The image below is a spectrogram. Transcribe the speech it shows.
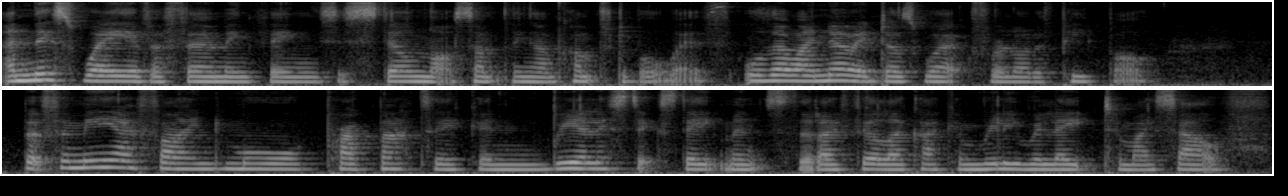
And this way of affirming things is still not something I'm comfortable with, although I know it does work for a lot of people. But for me, I find more pragmatic and realistic statements that I feel like I can really relate to myself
